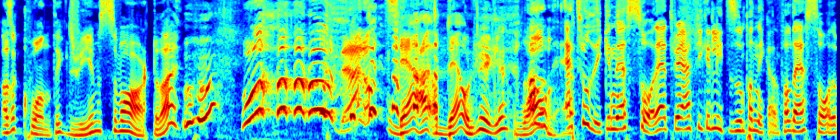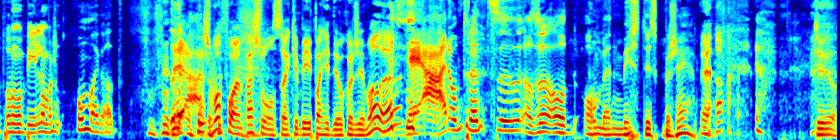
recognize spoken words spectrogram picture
Altså, Quantic Dream svarte deg? Det er, det er ordentlig hyggelig. Wow! Altså, jeg trodde ikke når jeg så det. Jeg tror jeg fikk et lite sånn panikkanfall da jeg så det på mobilen. Bare sånn, oh my god. Det er som å få en personsøkerby på Hidio Kojima, det. Det er omtrent uh, altså, og, Om en mystisk beskjed. Du,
